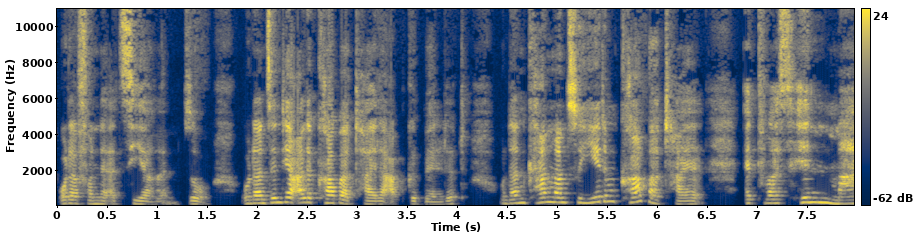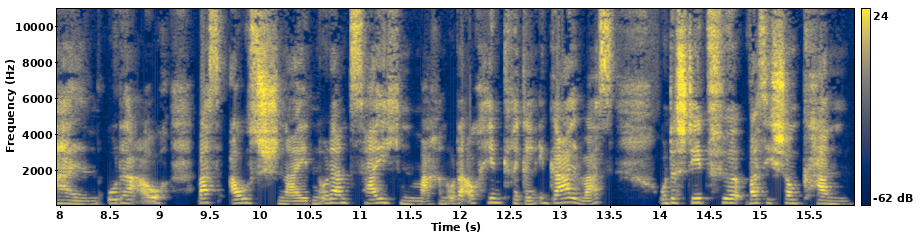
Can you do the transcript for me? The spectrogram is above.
oder von der Erzieherin. So. Und dann sind ja alle Körperteile abgebildet. Und dann kann man zu jedem Körperteil etwas hinmalen oder auch was ausschneiden oder ein Zeichen machen oder auch hinkrickeln, egal was. Und das steht für, was ich schon kann,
